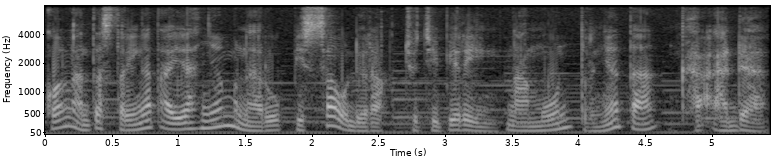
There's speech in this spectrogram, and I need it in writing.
Cole lantas teringat ayahnya menaruh pisau di rak cuci piring. Namun ternyata gak ada.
